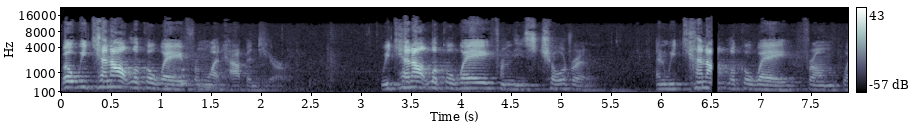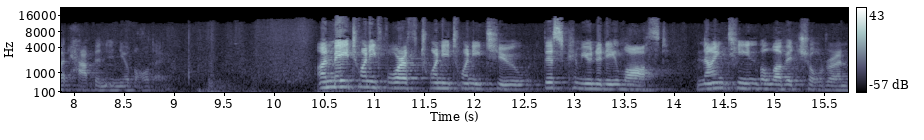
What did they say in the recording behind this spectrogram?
But we cannot look away from what happened here. We cannot look away from these children, and we cannot look away from what happened in Uvalde. On May 24th, 2022, this community lost 19 beloved children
